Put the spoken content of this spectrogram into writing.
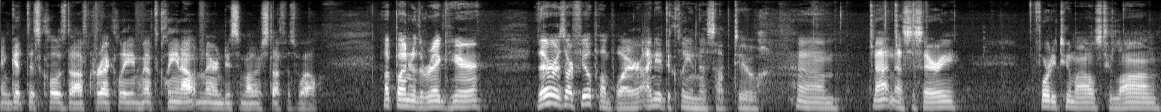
and get this closed off correctly. And we have to clean out in there and do some other stuff as well. Up under the rig here, there is our fuel pump wire. I need to clean this up too. Um, not necessary. 42 miles too long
